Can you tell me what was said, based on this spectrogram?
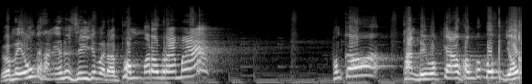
Rồi mày uống cái thằng energy cho mày đòi pump ở đâu ra má? Không có. Thằng điều quật cao không có bơm dục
